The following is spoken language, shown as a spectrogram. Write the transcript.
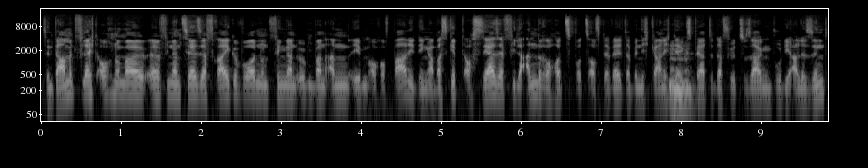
sind damit vielleicht auch nochmal äh, finanziell sehr, sehr frei geworden und fing dann irgendwann an, eben auch auf Bali-Dinge. Aber es gibt auch sehr, sehr viele andere Hotspots auf der Welt. Da bin ich gar nicht mhm. der Experte dafür zu sagen, wo die alle sind.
